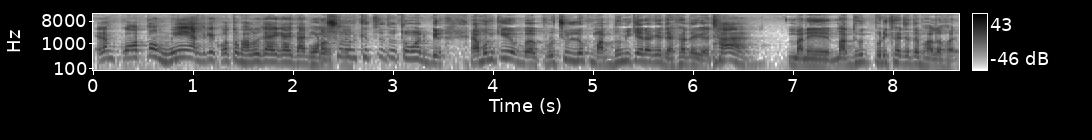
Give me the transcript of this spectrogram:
এরকম কত মেয়ে আজকে কত ভালো জায়গায় দাঁড়িয়ে আছে। পড়াশোনার ক্ষেত্রে তো তোমার এমনকি প্রচুর লোক মাধ্যমিকের আগে দেখাতে গেছে। হ্যাঁ। মানে মাধ্যমিক পরীক্ষা যাতে ভালো হয়।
